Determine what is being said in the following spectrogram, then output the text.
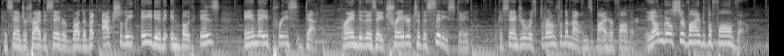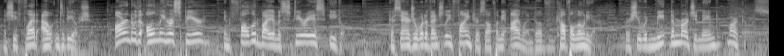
Cassandra tried to save her brother, but actually aided in both his and a priest's death. Branded as a traitor to the city state, Cassandra was thrown from the mountains by her father. The young girl survived the fall, though, and she fled out into the ocean. Armed with only her spear and followed by a mysterious eagle, Cassandra would eventually find herself on the island of Kefalonia, where she would meet the merchant named Marcos.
